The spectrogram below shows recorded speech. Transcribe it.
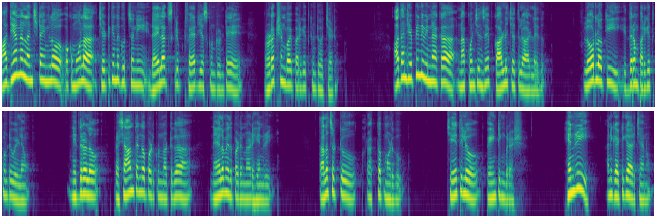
మధ్యాహ్నం లంచ్ టైంలో ఒక మూల చెట్టు కింద కూర్చొని డైలాగ్ స్క్రిప్ట్ ఫేర్ చేసుకుంటుంటే ప్రొడక్షన్ బాయ్ పరిగెత్తుకుంటూ వచ్చాడు. అతను చెప్పింది విన్నాక నాకు కొంచెం సేపు కాళ్ళు చేతులు ఆడలేదు. ఫ్లోర్లోకి ఇద్దరం పరిగెత్తుకుంటూ వెళ్ళాం. నిద్రలో ప్రశాంతంగా పడుకున్నట్టుగా నేల మీద పడున్నాడు హెన్రీ. తల చుట్టూ రక్తపు మడుగు. చేతిలో పెయింటింగ్ బ్రష్. హెన్రీ అని గట్టిగా అరిచాను.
